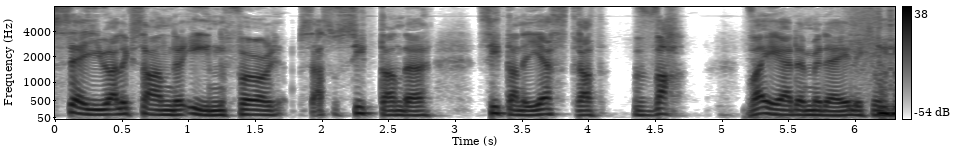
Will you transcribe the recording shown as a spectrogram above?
säger ju Alexander inför alltså sittande, sittande gäster att va? Vad är det med dig? Liksom,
